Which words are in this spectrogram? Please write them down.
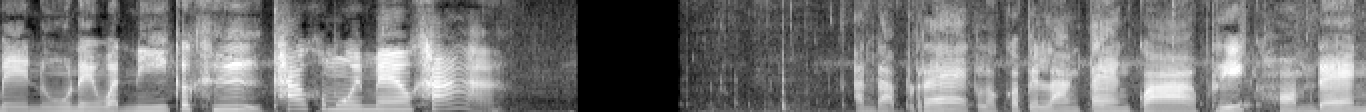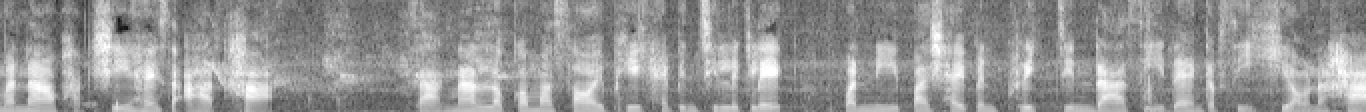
เมนูในวันนี้ก็คือข้าวขโมยแมวค่ะ อันดับแรกเราก็ไปล้างแตงกวาพริก หอมแดง มะนาวผักชีให้สะอาดค่ะ จากนั้นเราก็มาซอยพริกให้เป็นชิ้นเล็กๆ วันนี้ปาใช้เป็นพริกจินดาสีแดงกับสีเขียวนะคะ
